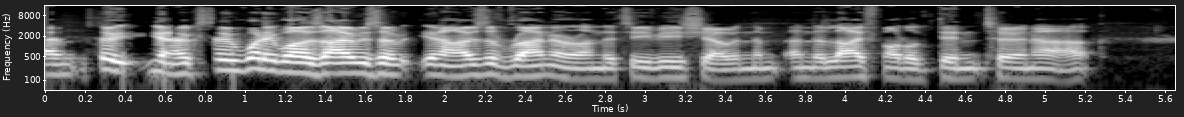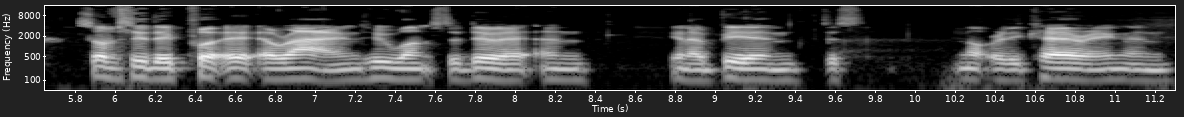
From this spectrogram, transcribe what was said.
Um, so you know, so what it was, I was a you know I was a runner on the TV show, and the and the life model didn't turn up. So obviously they put it around who wants to do it, and you know, being just not really caring, and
